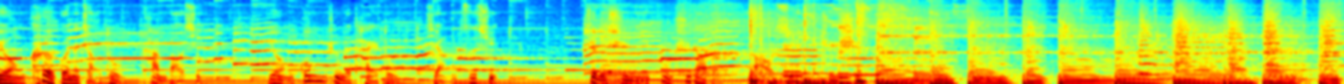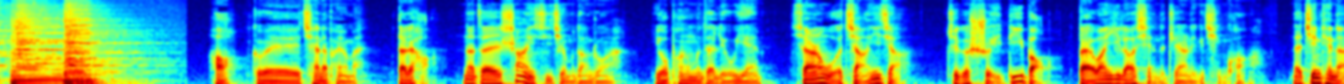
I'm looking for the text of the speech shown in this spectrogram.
用客观的角度看保险，用公正的态度讲资讯。这里是你不知道的保险知识。好，各位亲爱的朋友们，大家好。那在上一期节目当中啊，有朋友们在留言，想让我讲一讲这个水滴保百万医疗险的这样的一个情况啊。那今天呢，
